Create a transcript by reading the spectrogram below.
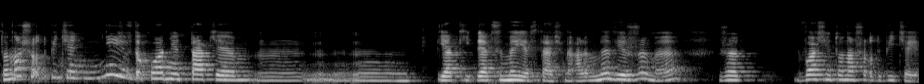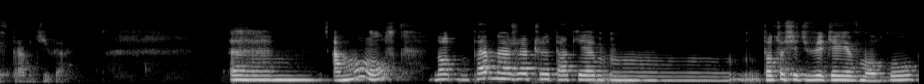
to nasze odbicie nie jest dokładnie takie, mm, jaki, jacy my jesteśmy, ale my wierzymy, że właśnie to nasze odbicie jest prawdziwe. A mózg, no pewne rzeczy takie, mm, to co się dzie- dzieje w mózgu,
